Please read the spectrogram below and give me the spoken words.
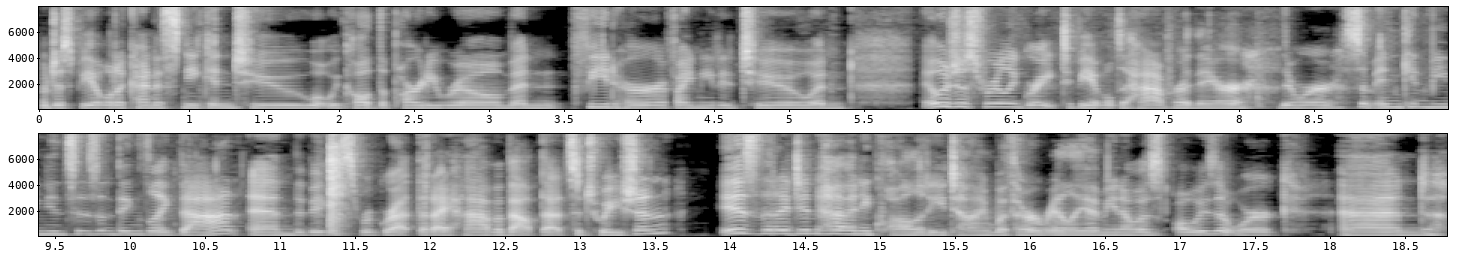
would just be able to kind of sneak into what we called the party room and feed her if I needed to. And it was just really great to be able to have her there. There were some inconveniences and things like that. And the biggest regret that I have about that situation is that I didn't have any quality time with her, really. I mean, I was always at work and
